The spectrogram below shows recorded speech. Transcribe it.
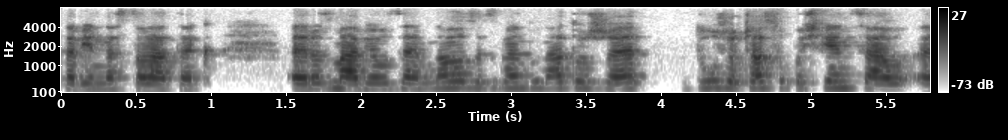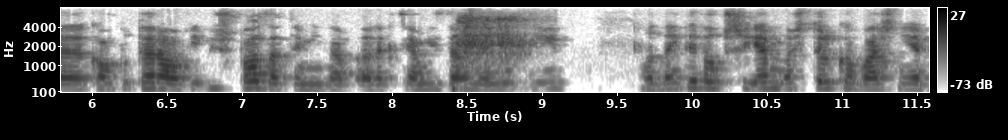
pewien nastolatek rozmawiał ze mną ze względu na to, że dużo czasu poświęcał komputerowi już poza tymi lekcjami zdalnymi i odnajdywał przyjemność tylko właśnie w,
